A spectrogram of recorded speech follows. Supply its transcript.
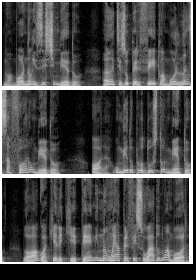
No amor não existe medo, antes o perfeito amor lança fora o medo. Ora, o medo produz tormento. Logo, aquele que teme não é aperfeiçoado no amor.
